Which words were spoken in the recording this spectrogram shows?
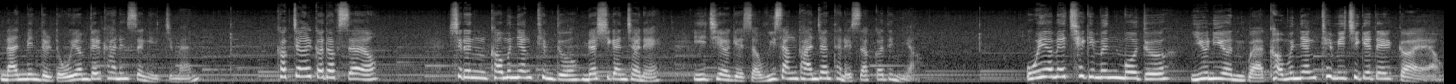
난민들도 오염될 가능성이 있지만 걱정할 것 없어요. 실은 검은 양 팀도 몇 시간 전에 이 지역에서 위상 반전탄을 썼거든요. 오염의 책임은 모두 유니온과 검은 양 팀이 지게 될 거예요.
